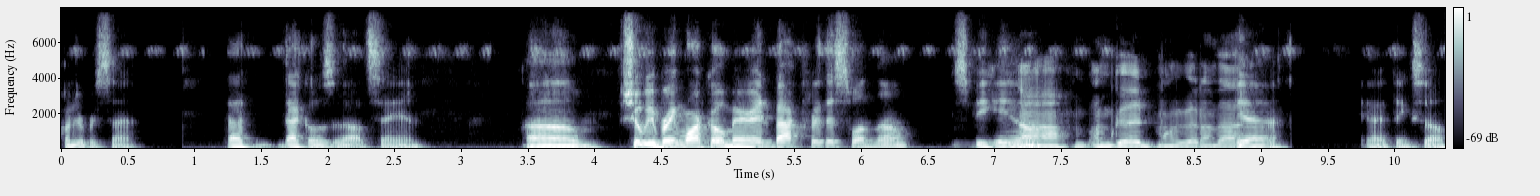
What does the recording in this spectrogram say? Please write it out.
hundred percent. That that goes without saying. Um, should we bring Marko Marin back for this one though? Speaking of, I'm good. I'm good on that. yeah, yeah, I think so.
